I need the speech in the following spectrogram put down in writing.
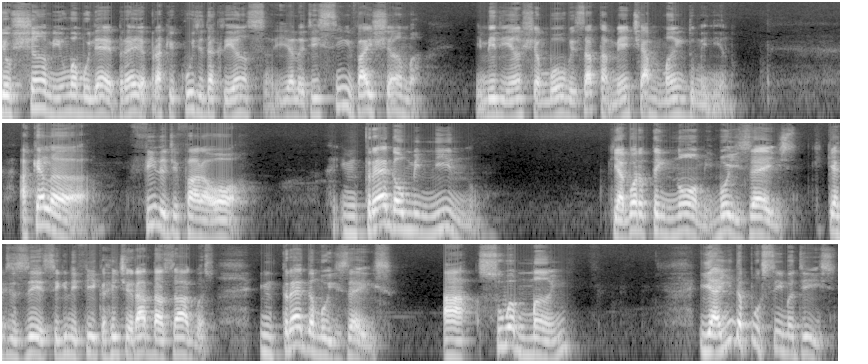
que eu chame uma mulher hebreia para que cuide da criança? E ela diz: Sim, vai e chama. E Miriam chamou exatamente a mãe do menino. Aquela filha de Faraó entrega o menino, que agora tem nome, Moisés, que quer dizer, significa retirado das águas, entrega Moisés à sua mãe e ainda por cima diz:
